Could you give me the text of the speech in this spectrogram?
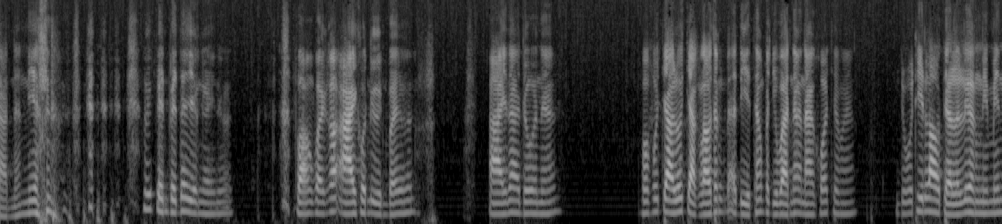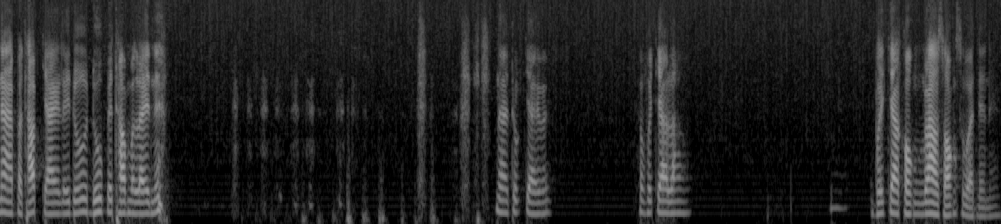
นาดนั้นเนี่ยไม่เป็นไปได้ยังไงเนาะฟังไปก็อายคนอื่นไปอายหน้าโดนนะพระพุทธเจ้ารู้จักเราทั้งอดีตทั้งปัจจุบันทั้งอนาคตใช่ไหมดูที่เล่าแต่ละเรื่องนี้ไม่น่าประทับใจเลยดูดูไปทำอะไรเนี่ยน่าทุกข์ใจไหมพระพุทธเจ้าเล่า พระเจ้าคงเล่าสองส่วนเนี่ยนะ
